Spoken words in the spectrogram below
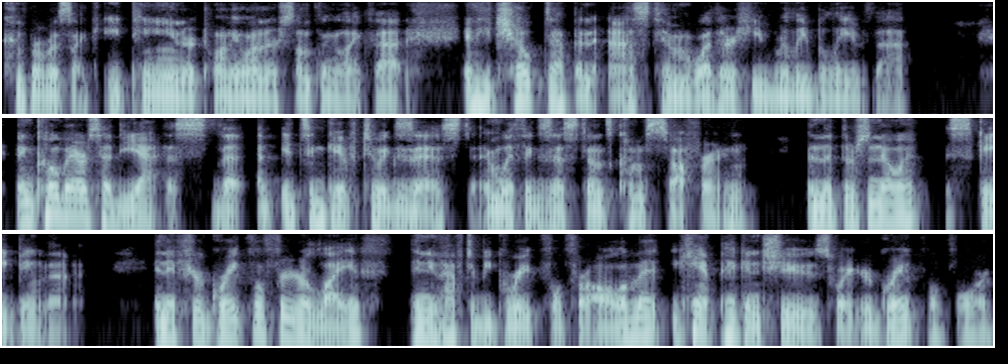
Cooper was like 18 or 21 or something like that. And he choked up and asked him whether he really believed that. And Colbert said yes, that it's a gift to exist, and with existence comes suffering, and that there's no escaping that. And if you're grateful for your life then you have to be grateful for all of it. You can't pick and choose what you're grateful for.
